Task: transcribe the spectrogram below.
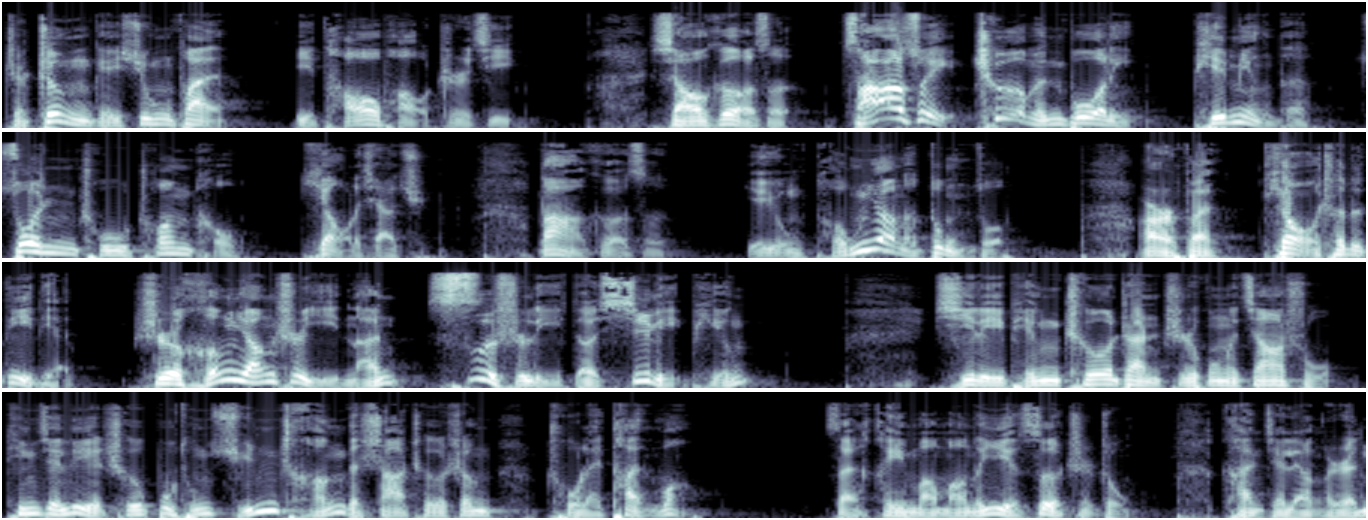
这正给凶犯以逃跑之机。小个子砸碎车门玻璃，拼命的钻出窗口，跳了下去。大个子也用同样的动作。二犯跳车的地点。是衡阳市以南四十里的西里坪。西里坪车站职工的家属听见列车不同寻常的刹车声，出来探望，在黑茫茫的夜色之中，看见两个人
